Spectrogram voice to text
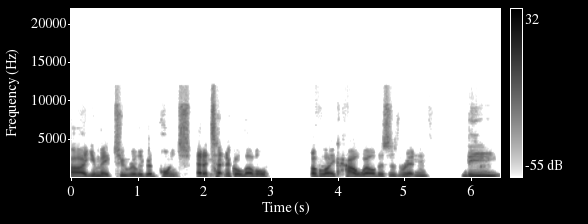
uh, you make two really good points at a technical level of like how well this is written. The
